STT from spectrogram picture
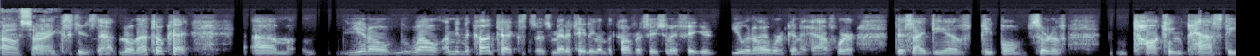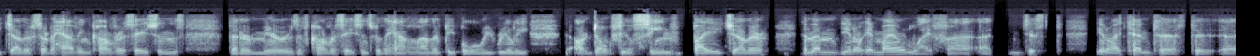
Oh, uh, sorry. excuse that. No, that's okay. Um, you know, well, I mean, the context, I was meditating on the conversation I figured you and I were going to have, where this idea of people sort of talking past each other, sort of having conversations that are mirrors of conversations where they have with other people, where we really are, don't feel seen by each other. And then, you know, in my own life, uh, uh, just, you know, I tend to to uh,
